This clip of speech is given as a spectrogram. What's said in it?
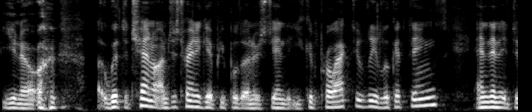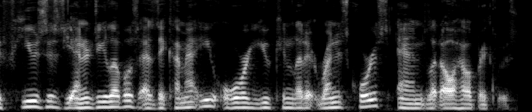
you know, with the channel, I'm just trying to get people to understand that you can proactively look at things and then it diffuses the energy levels as they come at you, or you can let it run its course and let all hell break loose.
